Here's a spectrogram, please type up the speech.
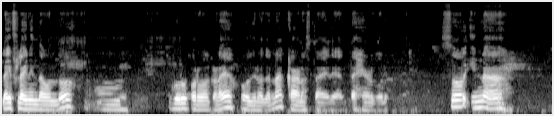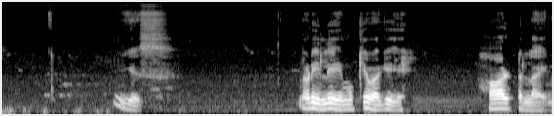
ಲೈಫ್ ಲೈನಿಂದ ಒಂದು ಗುರುಪರ್ವಗಳೇ ಹೋಗಿರೋದನ್ನು ಕಾಣಿಸ್ತಾ ಇದೆ ಅಂತ ಹೇಳ್ಬೋದು. ಸೊ ಇನ್ನು ಎಸ್ ನೋಡಿ, ಇಲ್ಲಿ ಮುಖ್ಯವಾಗಿ ಹಾರ್ಟ್ ಲೈನ್.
